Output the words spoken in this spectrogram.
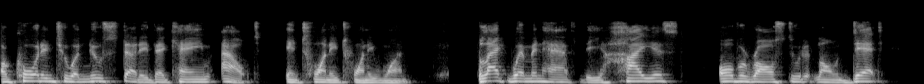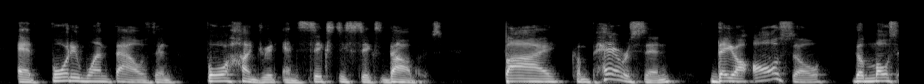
according to a new study that came out in 2021. Black women have the highest overall student loan debt at $41,466. By comparison, they are also the most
